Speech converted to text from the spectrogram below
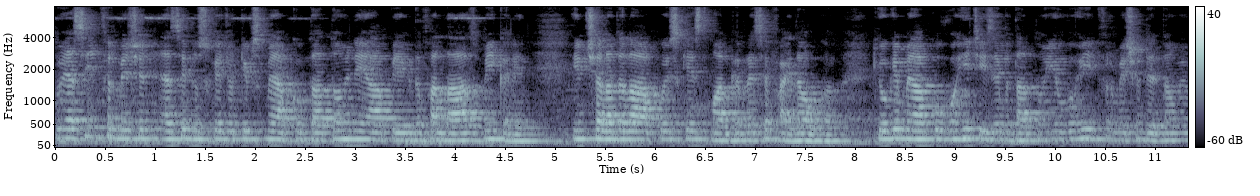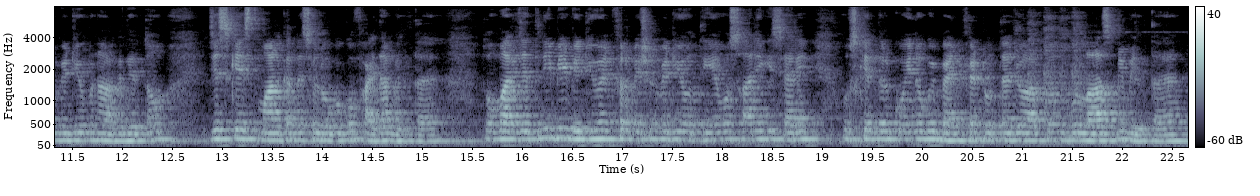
تو ایسی انفارمیشن ایسے نسخے جو ٹپس میں آپ کو بتاتا ہوں، انہیں آپ ایک دفعہ لازمی کریں۔ ان شاء اللہ تعالیٰ آپ کو اس کے استعمال کرنے سے فائدہ ہوگا۔ کیونکہ میں آپ کو وہی چیزیں بتاتا ہوں، یا وہی انفارمیشن دیتا ہوں، میں ویڈیو بنا کے دیتا ہوں، جس کے استعمال کرنے سے لوگوں کو فائدہ ملتا ہے۔ تو ہماری جتنی بھی ویڈیو انفارمیشن ویڈیو ہوتی ہیں، وہ ساری کی ساری اس کے اندر کوئی نہ کوئی بینیفٹ ہوتا ہے جو آپ کو وہ لازمی ملتا ہے۔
